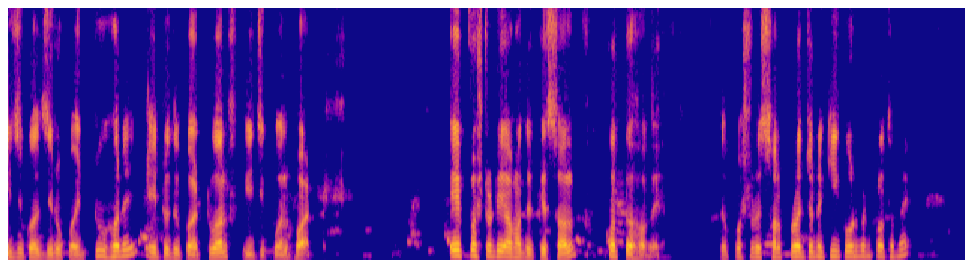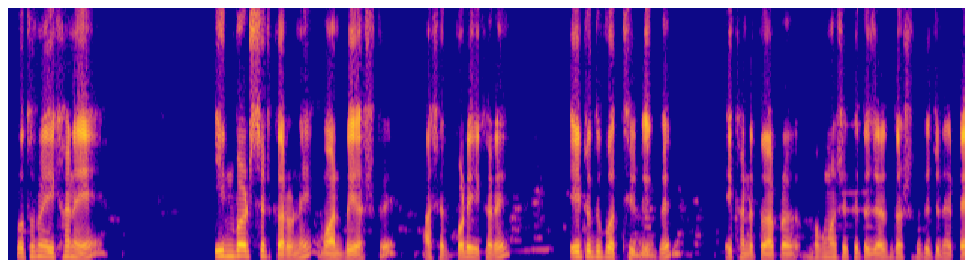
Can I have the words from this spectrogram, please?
is equal zero point two হলে a to the power twelve is equal what এই প্রশ্নটি আমাদেরকে সলভ করতে হবে। তো প্রশ্নটি সলভ করার জন্য কি করবেন প্রথমে? প্রথমে এখানে ইনভার্সের কারণে ওয়ান বাই আসবে। আসার পরে এখানে এ টু দি পাওয়ার থ্রি লিখবেন। এখানে তো আপনার ভগ্নাংশের ক্ষেত্রে জানেন দশমিকের জন্য একটা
